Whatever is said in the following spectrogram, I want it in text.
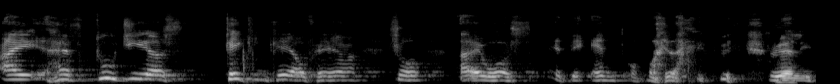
I have two years taking care of her. So I was at the end of my life, really.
